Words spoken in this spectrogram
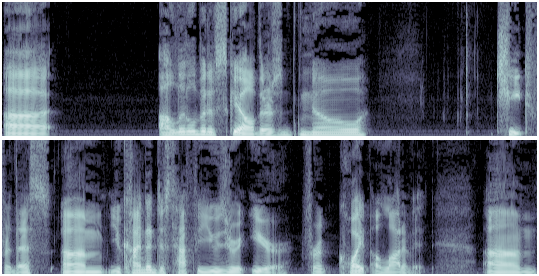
uh, a little bit of skill. There's no cheat for this. Um, you kind of just have to use your ear for quite a lot of it. Um,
